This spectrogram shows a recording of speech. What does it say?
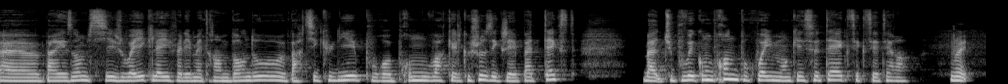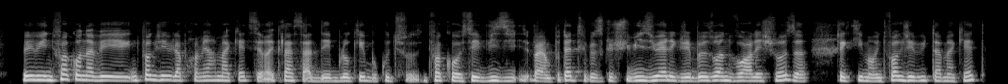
Euh, par exemple, si je voyais que là il fallait mettre un bandeau particulier pour euh, promouvoir quelque chose et que j'avais pas de texte, bah tu pouvais comprendre pourquoi il manquait ce texte, etc. Oui, oui, une fois qu'on avait, une fois que j'ai eu la première maquette, c'est vrai que là, ça a débloqué beaucoup de choses. Une fois que c'est visuel, enfin, peut-être parce que je suis visuelle et que j'ai besoin de voir les choses. Effectivement, une fois que j'ai vu ta maquette,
